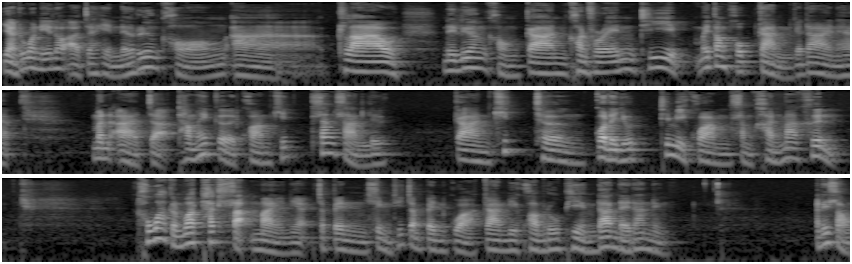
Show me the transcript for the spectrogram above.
อย่างทุกวันนี้เราอาจจะเห็นในเรื่องของอ่า cloud ในเรื่องของการ conference ที่ไม่ต้องพบกันก็ได้นะฮะมันอาจจะทำให้เกิดความคิดสร้างสารรค์หรือการคิดเชิงกลยุทธ์ที่มีความสำคัญมากขึ้น เขาว่ากันว่าทักษะใหม่เนี่ยจะเป็นสิ่งที่จำเป็นกว่าการมีความรู้เพียงด้านใดด้านหนึ่ง อันที่สอง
